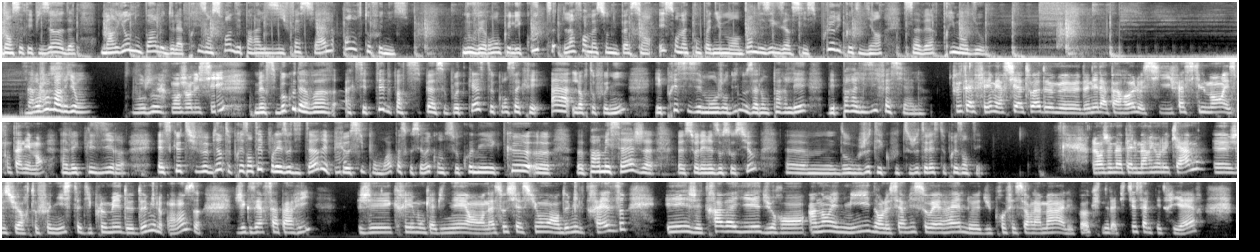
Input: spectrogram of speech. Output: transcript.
Dans cet épisode, Marion nous parle de la prise en soin des paralysies faciales en orthophonie. Nous verrons que l'écoute, l'information du patient et son accompagnement dans des exercices pluricotidiens s'avèrent primordiaux. Bonjour Marion. Bonjour. Bonjour Lucie. Merci beaucoup d'avoir accepté de participer à ce podcast consacré à l'orthophonie. Et précisément aujourd'hui, nous allons parler des paralysies faciales. Tout à fait. Merci à toi de me donner la parole aussi facilement et spontanément. Avec plaisir. Est-ce que tu veux bien te présenter pour les auditeurs et puis aussi pour moi? Parce que c'est vrai qu'on ne se connaît que euh, euh, par message euh, sur les réseaux sociaux. donc je t'écoute, je te laisse te présenter. Alors, je m'appelle Marion Lecam, je suis orthophoniste diplômée de 2011. J'exerce à Paris. J'ai créé mon cabinet en association en 2013 et j'ai travaillé durant un an et demi dans le service ORL du professeur Lama à l'époque de la Pitié-Salpêtrière,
